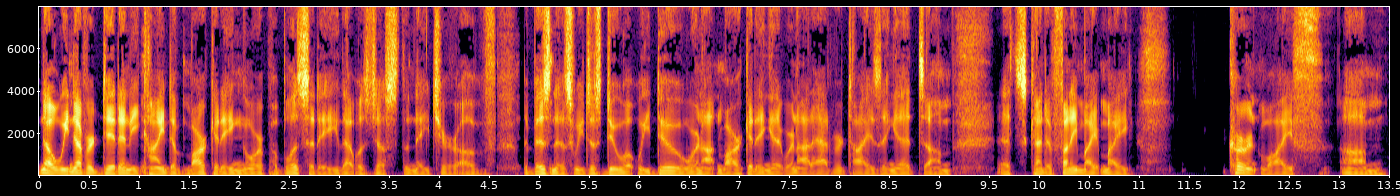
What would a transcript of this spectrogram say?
no, we never did any kind of marketing or publicity. That was just the nature of the business. We just do what we do. We're not marketing it. We're not advertising it. Um, it's kind of funny. My my current wife. Um,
